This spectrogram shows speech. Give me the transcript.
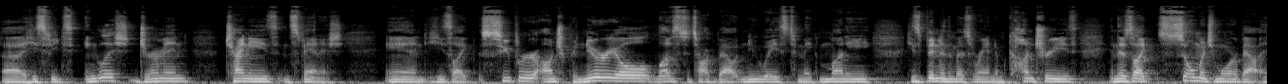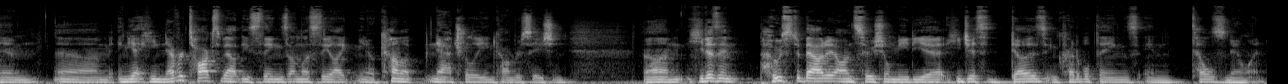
Uh, he speaks English, German, Chinese, and Spanish and he's like super entrepreneurial, loves to talk about new ways to make money. He's been in the most random countries, and there's like so much more about him. Um, and yet he never talks about these things unless they like you know come up naturally in conversation. Um, he doesn't post about it on social media. He just does incredible things and tells no one.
